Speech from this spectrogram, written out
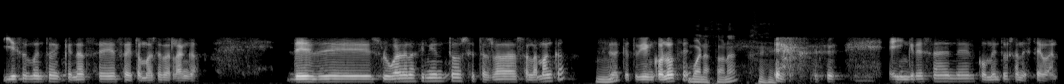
y es el momento en que nace Fray Tomás de Berlanga. Desde su lugar de nacimiento se traslada a Salamanca, la que tú bien conoces. Buena zona. e ingresa en el convento de San Esteban.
